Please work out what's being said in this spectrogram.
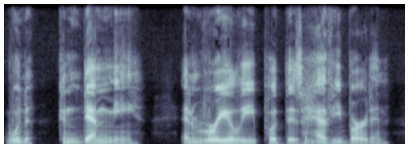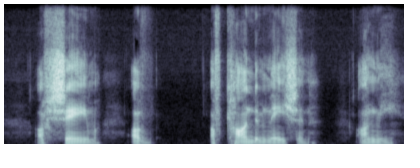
would condemn me and really put this heavy burden of shame of of condemnation on me.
